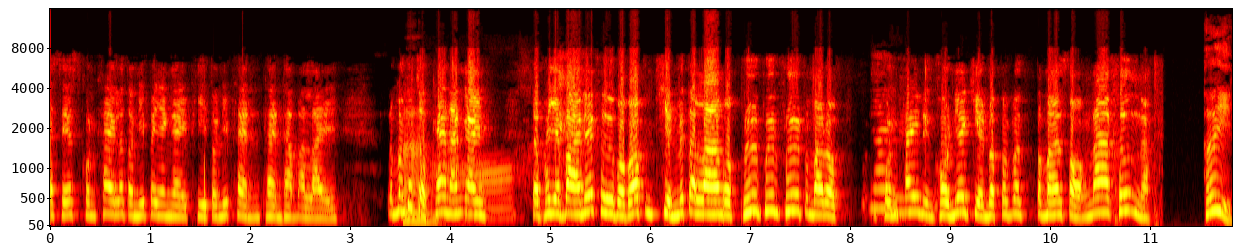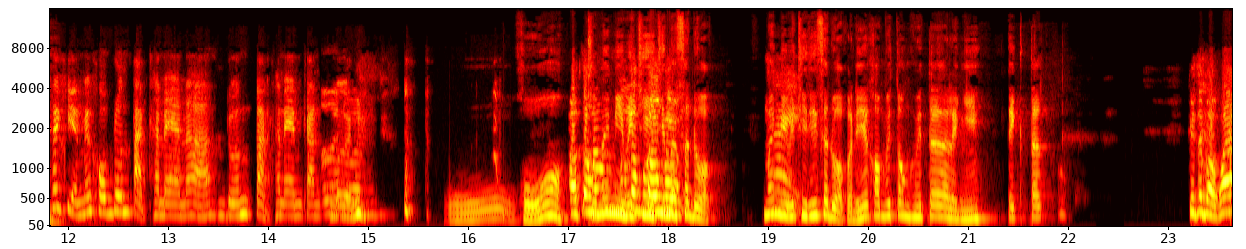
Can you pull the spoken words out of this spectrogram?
assess คนไข้แล้วตอนนี้เป็นยังไง P ตอนนี้ plan plan ทำอะไร แล้วมันก็อ่าจบแค่นั้นไงอ๋อแต่พยาบาลเนี่ยคือแบบว่าเขียนเป็นตารางแบบพืดพืดพืดประมาณแบบใช่คนไข้หนึ่งคนเนี่ยเขียนแบบประมาณประมาณสองหน้าครึ่งอะเฮ้ยถ้าเขียนไม่ครบโดนตัดคะแนนนะคะโดนตัดคะแนนการประเมินโอ้โหเอาตรงเขาไม่มีวิธีตรงๆที่มันเลยสะดวก ไม่มีวิธีที่สะดวกกว่านี้คอมพิวตงคอมพิวเตอร์อะไรอย่างงี้ ติ๊กตึก คือจะบอกว่า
